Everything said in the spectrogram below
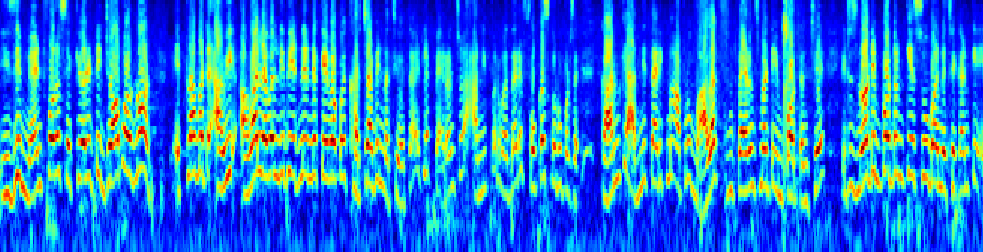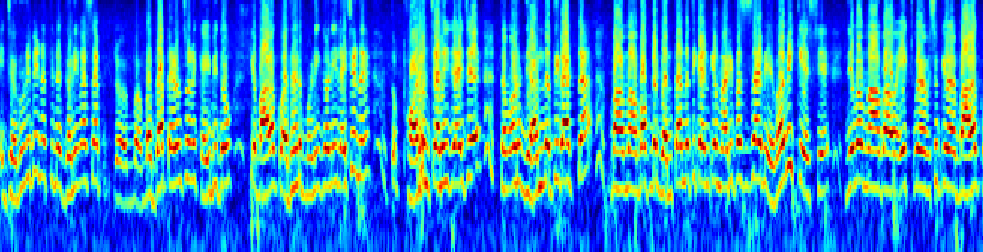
Is meant for a security job or not એટલા માટે આવી, આવા લેવલની બી એટલે એને કહેવા કોઈ ખર્ચા બી નથી હોતા. એટલે પેરેન્ટ્સો આની પર વધારે ફોકસ કરવું પડશે. કારણ કે આજની તારીખમાં આપણું બાળક પેરેન્ટ્સ માટે ઇમ્પોર્ટન્ટ છે. ઇટ ઇઝ નોટ ઇમ્પોર્ટન્ટ કે શું બને છે, કારણ કે એ જરૂરી બી નથી ને. ઘણી વાર સાહેબ બધા પેરેન્ટ્સોને કહી બી દઉં કે બાળક વધારે ભણી ગણી લે છે ને, તો ફોરેન ચાલી જાય છે. તમારું ધ્યાન નથી રાખતા. મા બાપને ગણતા નથી, કારણ કે મારી પાસે સાહેબ એવા બી કેસ છે, જેમાં મા બાપ, એક શું કહેવાય, બાળક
